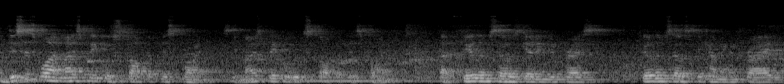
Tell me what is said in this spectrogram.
And this is why most people stop at this point. See, most people would stop at this point. They feel themselves getting depressed, feel themselves becoming afraid, and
